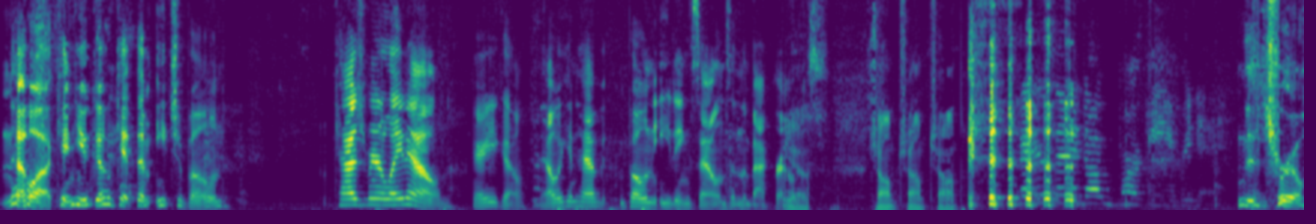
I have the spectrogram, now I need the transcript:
Noah, can you go get them each a bone? Cashmere, lay down. There you go. Now we can have bone eating sounds in the background. Yes. Chomp, chomp, chomp. Better than a dog barking every day. True.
